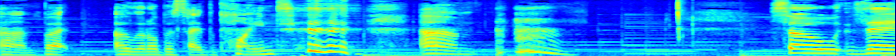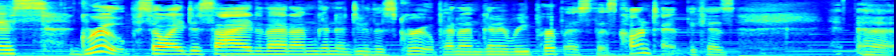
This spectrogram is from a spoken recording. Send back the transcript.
um, but a little beside the point. um, so, this group, so I decide that I'm going to do this group and I'm going to repurpose this content because uh,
